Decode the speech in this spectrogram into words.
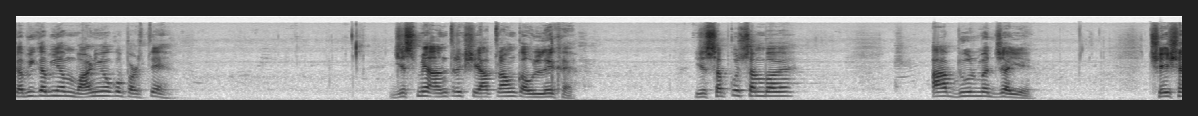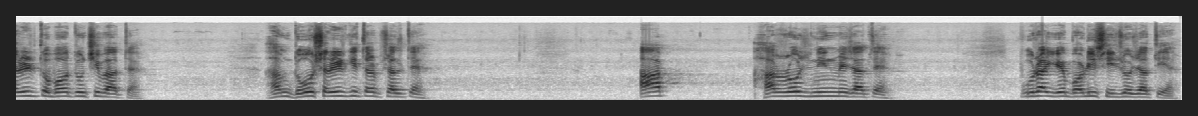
कभी कभी हम वाणियों को पढ़ते हैं, जिसमें अंतरिक्ष यात्राओं का उल्लेख है। ये सब कुछ संभव है। आप दूर मत जाइए। छह शरीर तो बहुत ऊँची बात है। हम दो शरीर की तरफ़ चलते हैं। आप हर रोज़ नींद में जाते हैं। पूरा ये बॉडी सीज हो जाती है।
